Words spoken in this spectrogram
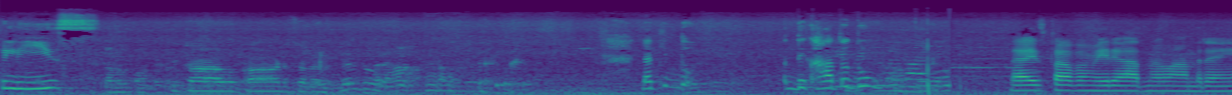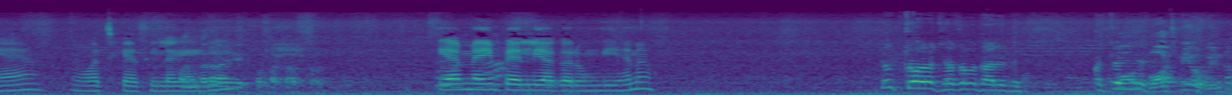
प्लीज़ किताब कार्ड दे दो। लकी दो दिखा तो तू गाइस पापा मेरे हाथ में बाँध रहे हैं। वॉच कैसी लगेगी। यार मैं ही पहन लिया करूँगी है ना? तो चौदह छह सौ बता रहे थे। अच्छा ये वॉच भी हो गई ना।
